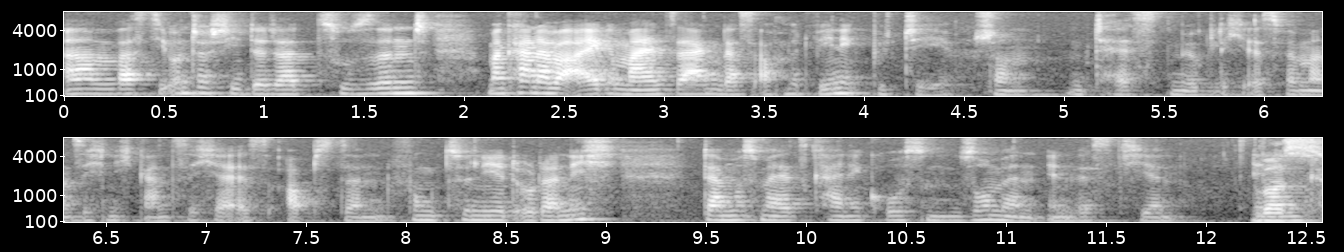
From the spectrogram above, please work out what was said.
ähm, was die Unterschiede dazu sind. Man kann aber allgemein sagen, dass auch mit wenig Budget schon ein Test möglich ist, wenn man sich nicht ganz sicher ist, ob es dann funktioniert oder nicht. Da muss man jetzt keine großen Summen investieren. Was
